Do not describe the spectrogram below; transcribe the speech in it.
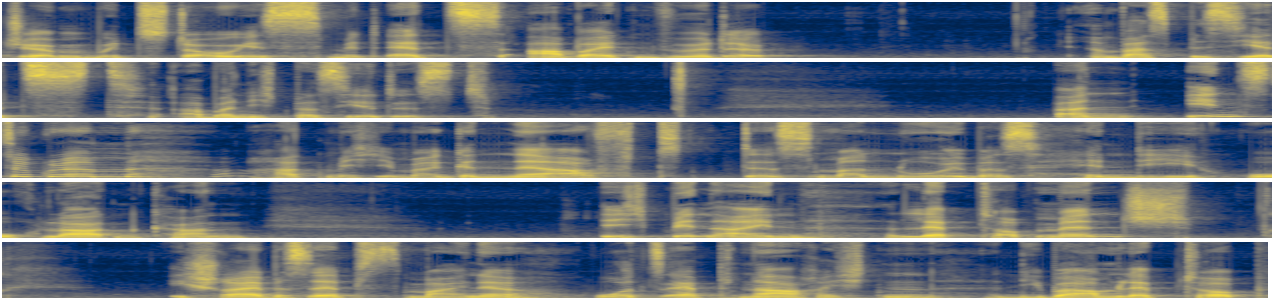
German with Stories mit Ads arbeiten würde, was bis jetzt aber nicht passiert ist. An Instagram hat mich immer genervt, dass man nur übers Handy hochladen kann. Ich bin ein Laptop-Mensch ich schreibe selbst meine WhatsApp-Nachrichten lieber am Laptop.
